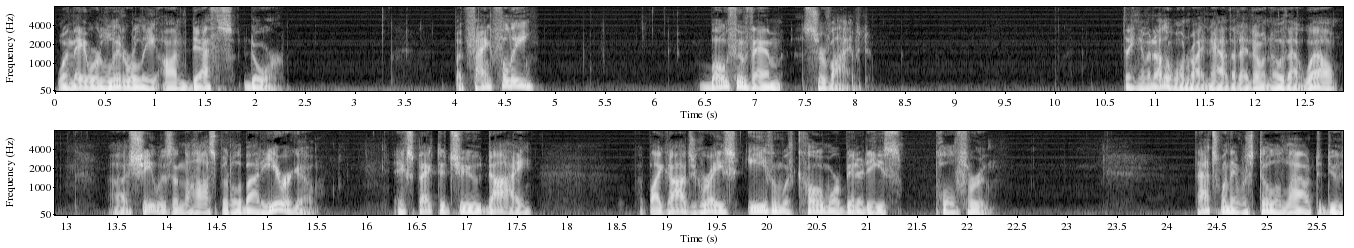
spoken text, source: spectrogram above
when they were literally on death's door. But thankfully, both of them survived. Thinking of another one right now that I don't know that well. Uh, she was in the hospital about a year ago, expected to die, but by God's grace, even with comorbidities, pulled through. That's when they were still allowed to do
